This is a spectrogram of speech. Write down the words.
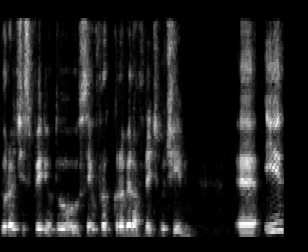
durante esse período sem o Frank Kramer à frente do time. É, e,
